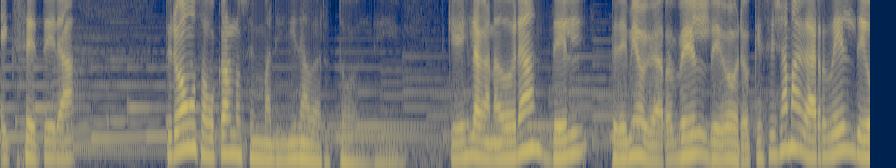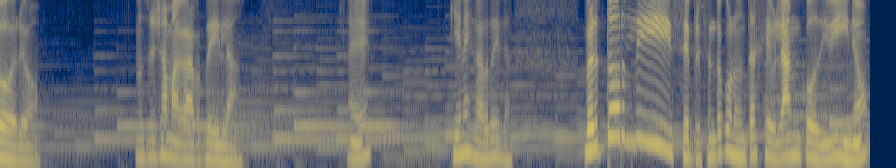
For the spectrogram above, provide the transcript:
etc. Pero vamos a abocarnos en Marilina Bertoldi, que es la ganadora del premio Gardel de Oro, que se llama Gardel de Oro. No se llama Gardela. ¿Eh? ¿Quién es Gardela? Bertoldi se presentó con un traje blanco divino,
